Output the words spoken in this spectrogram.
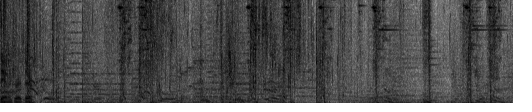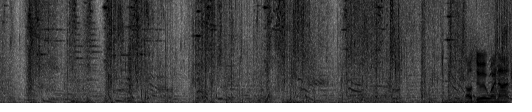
damage right there. I'll do it, why not?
